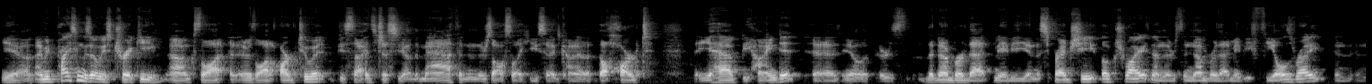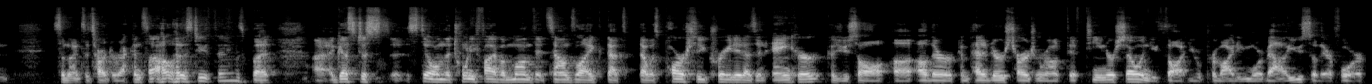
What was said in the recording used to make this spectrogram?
yeah, I mean, pricing is always tricky because um, a lot there's a lot of art to it besides just you know the math, and then there's also like you said, kind of the heart that you have behind it. Uh, you know, there's the number that maybe in the spreadsheet looks right, then there's the number that maybe feels right, and, and sometimes it's hard to reconcile those two things. But uh, I guess just uh, still on the 25 a month, it sounds like that's that was partially created as an anchor because you saw uh, other competitors charging around 15 or so, and you thought you were providing more value, so therefore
